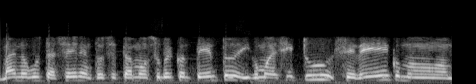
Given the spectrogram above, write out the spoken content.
más nos gusta hacer, entonces estamos súper contentos y como decís tú, se ve como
